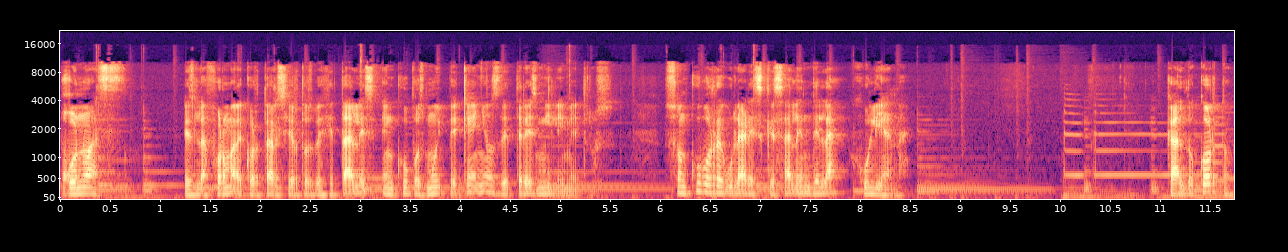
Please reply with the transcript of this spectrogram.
Brunoise es la forma de cortar ciertos vegetales en cubos muy pequeños de 3 milímetros. Son cubos regulares que salen de la juliana. Caldo corto.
